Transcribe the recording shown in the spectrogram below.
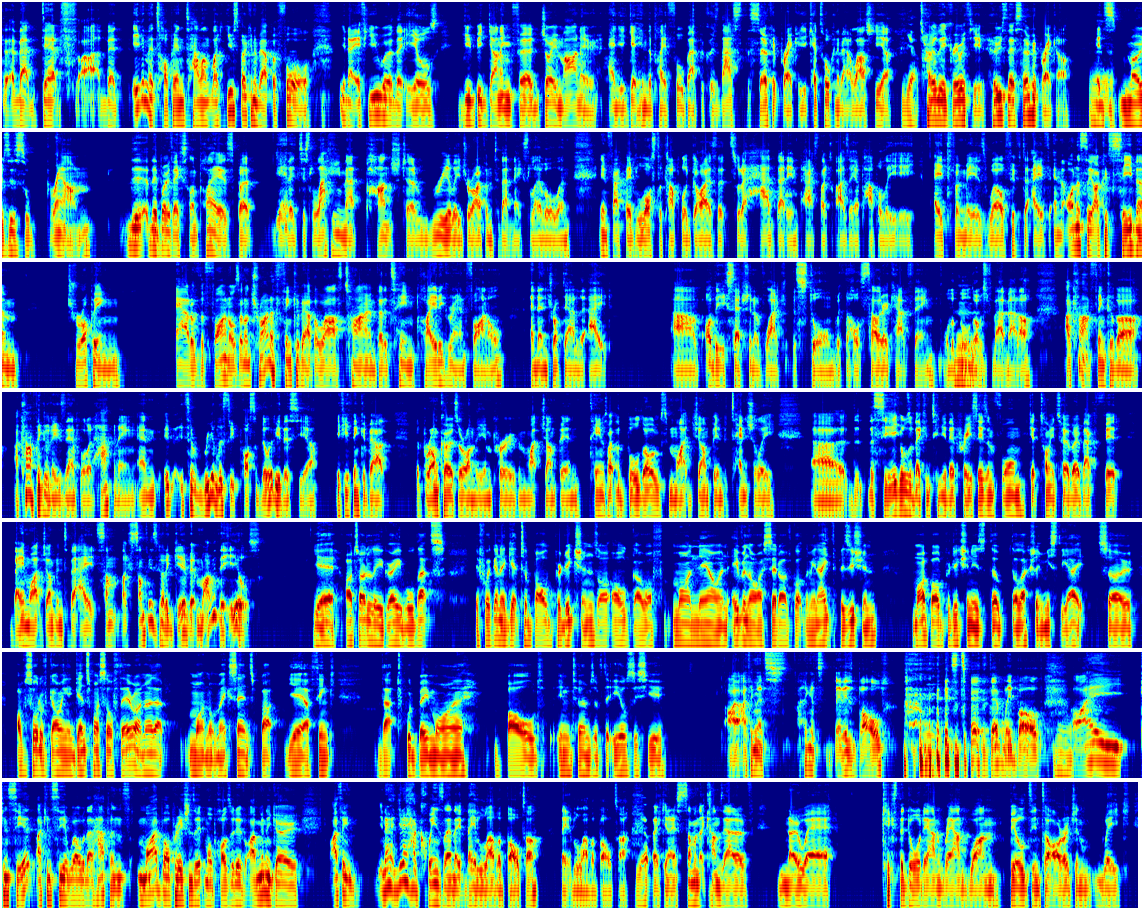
th- that depth, uh, that even the top end talent, like you've spoken about before. You know, if you were the Eels, you'd be gunning for Joey Manu and you'd get him to play fullback because that's the circuit breaker. You kept talking about it last year. Yeah. Totally agree with you. Who's their circuit breaker? It's Moses or Brown. They're, they're both excellent players, but yeah, they're just lacking that punch to really drive them to that next level. And in fact, they've lost a couple of guys that sort of had that impact, like Isaiah Papali'i, eighth for me as well, fifth to eighth. And honestly, I could see them dropping out of the finals. And I'm trying to think about the last time that a team played a grand final and then dropped out of the eight. Uh, or the exception of like the Storm with the whole salary cap thing, or the Mm. Bulldogs for that matter. I can't think of a I can't think of an example of it happening, and it, it's a realistic possibility this year. If you think about the Broncos are on the improve and might jump in, teams like the Bulldogs might jump in potentially. Uh, the, the Sea Eagles, if they continue their preseason form, get Tommy Turbo back fit, they might jump into the eight. Some like something's got to give. It might be the Eels. Yeah, I totally agree. Well, that's if we're going to get to bold predictions, I'll, I'll go off mine now. And even though I said I've got them in eighth position, my bold prediction is they'll, they'll actually miss the eight. So I'm sort of going against myself there. I know that might not make sense, but yeah, I think that would be my bold in terms of the Eels this year. I, I think that's I think it's that is bold. it's, it's definitely bold. Yeah. I can see it. I can see it well where that happens. My bold prediction is a bit more positive. I'm going to go. I think you know you know how Queensland they, they love a bolter. They love a bolter. Yep. Like you know someone that comes out of nowhere, kicks the door down round one, builds into Origin week.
